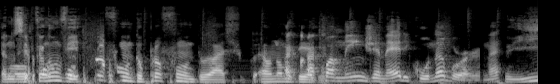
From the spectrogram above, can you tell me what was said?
Eu não sei porque eu não vi. Profundo, profundo, eu acho. É o nome dele. Aquaman genérico, Namor, né? Ih,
